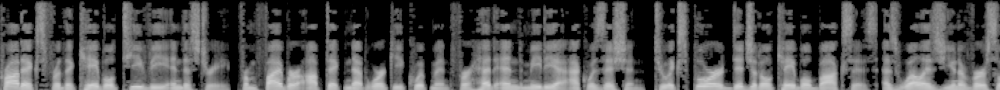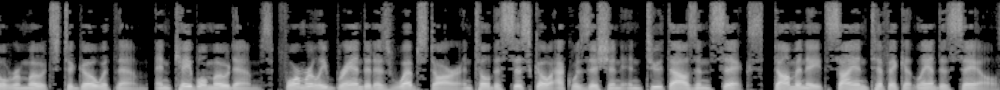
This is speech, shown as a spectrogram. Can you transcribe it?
Products for the cable TV industry, from fiber optic network equipment for head-end media acquisition, to Explorer digital cable boxes as well as universal remotes to go with them, and cable modems formerly branded as Webstar until the Cisco acquisition in 2006, dominate Scientific Atlanta's sales.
